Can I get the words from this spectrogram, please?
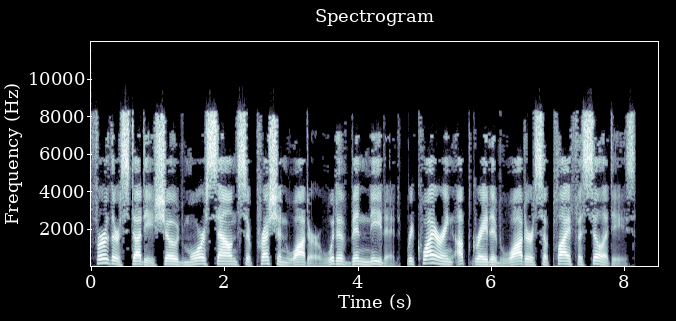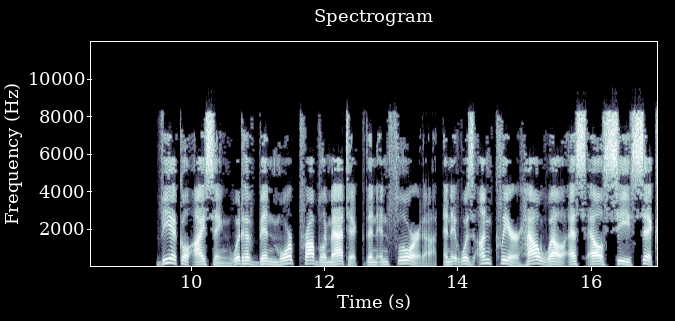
Further study showed more sound suppression water would have been needed, requiring upgraded water supply facilities. Vehicle icing would have been more problematic than in Florida, and it was unclear how well SLC-6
